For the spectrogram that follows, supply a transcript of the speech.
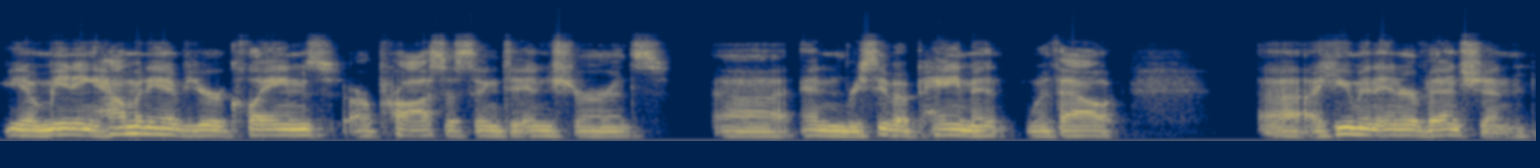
you know, meaning how many of your claims are processing to insurance uh, and receive a payment without uh, a human intervention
